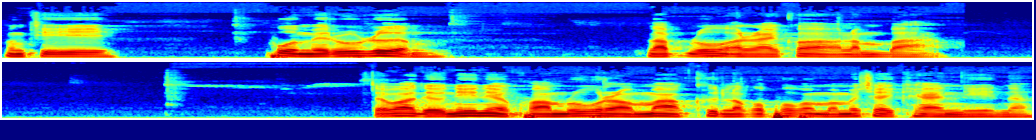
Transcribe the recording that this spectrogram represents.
บางทีพูดไม่รู้เรื่อง รับรู้อะไรก็ลำบาก แต่ว่าเดี๋ยวนี้เนี่ยความรู้เรามากขึ้นเราก็พบว่ามันไม่ใช่แค่นี้นะ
